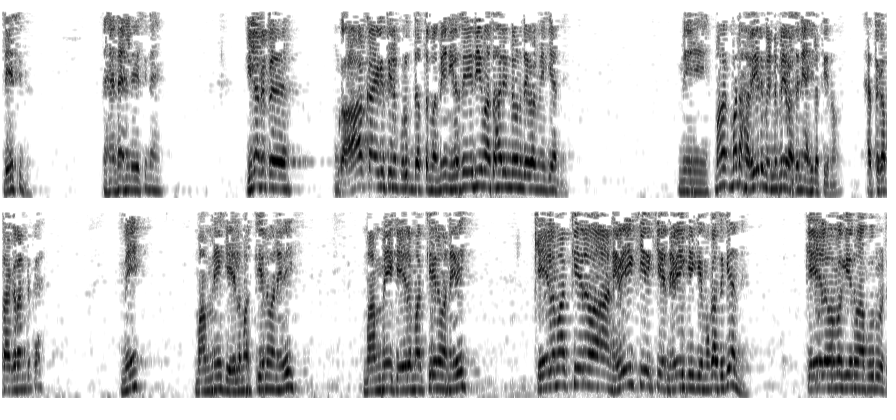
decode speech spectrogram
ලේසිද? නෑ නෑ ලේසි නෑ. ඊළඟට ගාකායක තියෙන පුරුද්දක් තමයි මේ නිවසේදීම අතහරින්න ඕන දේවල් මේ කියන්නේ. මේ මට හරියට මෙන්න මේ වචනේ ඇහිලා තියෙනවා. ඇත්ත කතා කරන්න බෑ. මේ මම මේ කේලමක් කියනවා නෙවෙයි. මම මේ කේලමක් කියනවා නෙවෙයි. කේලමක් කියනවා නෙවෙයි කිය කිය නෙවෙයි කිය කිය මොකද්ද කියන්නේ? කේලමම කියනවා පුරුවට.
